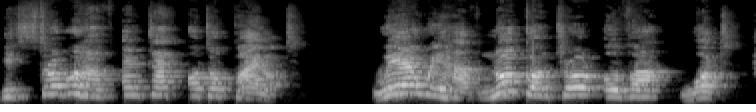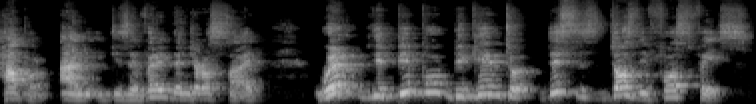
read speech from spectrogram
The struggle have entered autopilot where we have no control over what happened. And it is a very dangerous side. When the people begin to, this is just the first phase.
